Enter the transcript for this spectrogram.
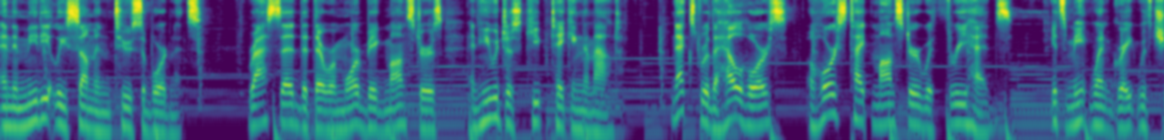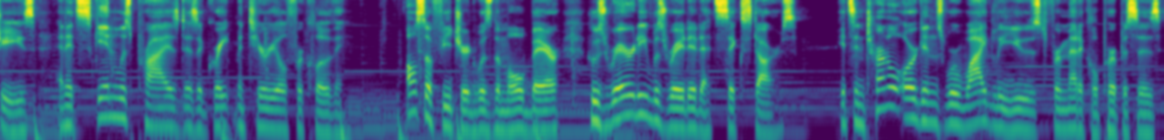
and immediately summoned two subordinates. Rast said that there were more big monsters and he would just keep taking them out. Next were the Hell Horse, a horse-type monster with three heads. Its meat went great with cheese, and its skin was prized as a great material for clothing. Also featured was the Mole Bear, whose rarity was rated at 6 stars. Its internal organs were widely used for medical purposes,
